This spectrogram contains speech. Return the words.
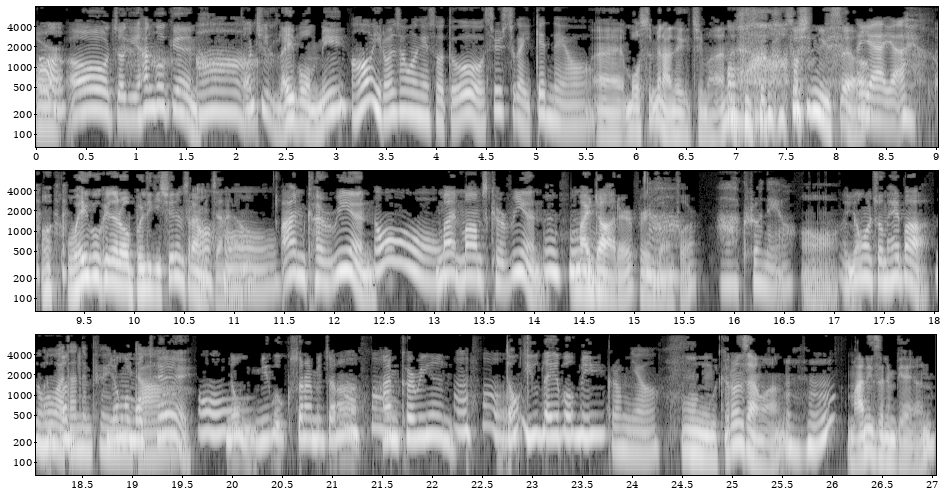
or 어, 저기 한국인. 아. Don't you label me? 어, 이런 상황에서도 쓸 수가 있겠네요. 에, 뭐 쓰면 안 되겠지만 쓸 수는 있어요. 야, 야. 어, 외국인으로 불리기 싫은 사람 어허. 있잖아요. I'm Korean. 오. My mom's Korean. My daughter, for example. 아, 그러네요. 어, 영어 좀 해봐. 너무 난 와닿는 영어 표현입니다. 못해. 어. 너 미국 사람이잖아. I'm Korean. Don't you label me? 그럼요. 음, 그런 상황. 많이 쓰는 표현.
